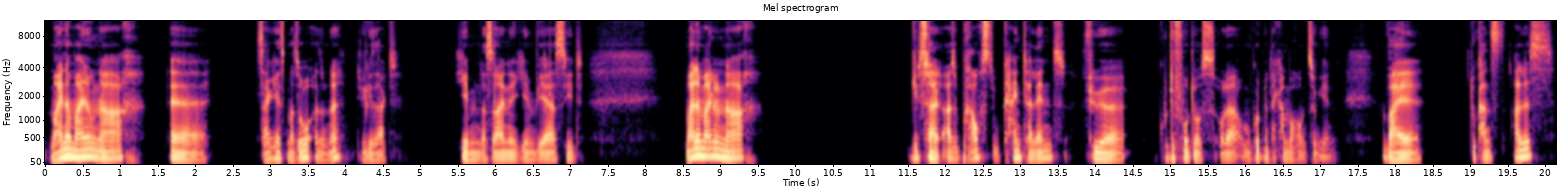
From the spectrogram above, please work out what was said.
meiner Meinung nach, äh, sage ich jetzt mal so, also ne, wie gesagt, jedem das seine, jedem wie er es sieht. Meiner Meinung nach gibt's halt, also brauchst du kein Talent für gute Fotos oder um gut mit der Kamera umzugehen, weil du kannst alles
